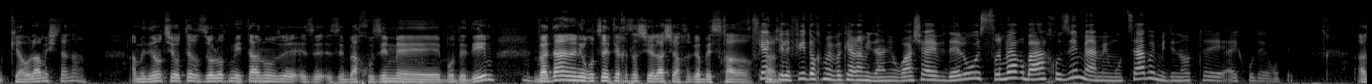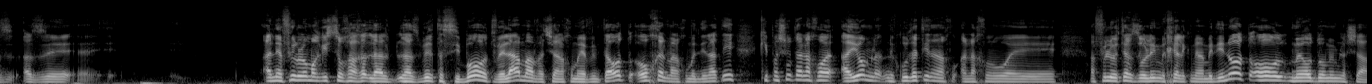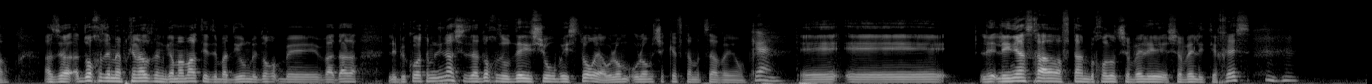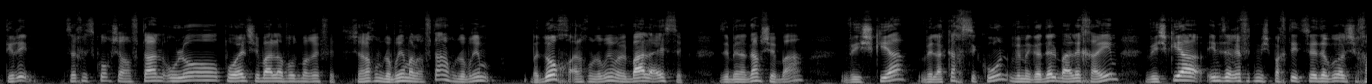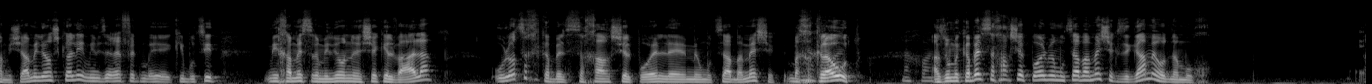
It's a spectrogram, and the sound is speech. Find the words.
כי העולם השתנה. המדינות שיותר זולות מאיתנו זה, זה, זה באחוזים אה, בודדים, ועדיין אני רוצה להתייחס לשאלה שלך לגבי שכר הרפתן. כן, כי לפי דוח מבקר המדינה, אני רואה שההבדל הוא 24 אחוזים מהממוצע במדינות אה, האיחוד האירופי. אז, אז אה, אני אפילו לא מרגיש צורך לה- להסביר את הסיבות ולמה, ושאנחנו מייבאים את האוכל ואנחנו מדינת אי, כי פשוט אנחנו, היום נקודתית אנחנו, אנחנו אה, אפילו יותר זולים מחלק מהמדינות, או מאוד דומים לשאר. אז הדוח הזה, מהבחינה הזאת, אני גם אמרתי את זה בדיון בדוח, בוועדה לביקורת המדינה, שזה הדוח הזה הוא די שיעור בהיסטוריה, הוא לא, הוא לא משקף את המצב היום. כן. אה, אה, לעניין שכר הרפתן, בכל זאת שווה, לי, שווה להתייחס. תראי, צריך לזכור שהרפתן הוא לא פועל שבא לעבוד ברפת. כשאנחנו מדברים על רפתן, אנחנו מדברים, בדוח, אנחנו מדברים על בעל העסק. זה בן אדם שבא והשקיע ולקח סיכון ומגדל בעלי חיים, והשקיע, אם זה רפת משפחתית, סדר גודל של חמישה מיליון שקלים, אם זה רפת אה, קיבוצית, מ-15 מיליון אה, שקל והלאה. הוא לא צריך לקבל שכר של פועל אה, ממוצע במשק, בחקלאות. נכון. אז הוא מקבל שכר של פועל ממוצע במשק, זה גם מאוד נמוך.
